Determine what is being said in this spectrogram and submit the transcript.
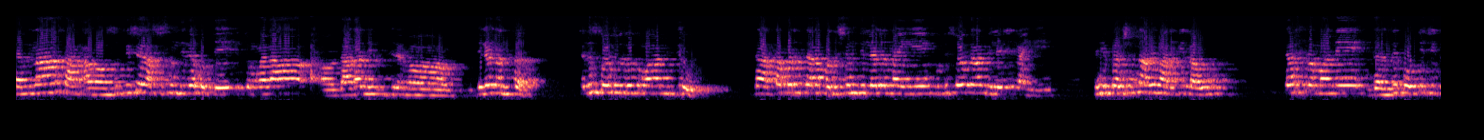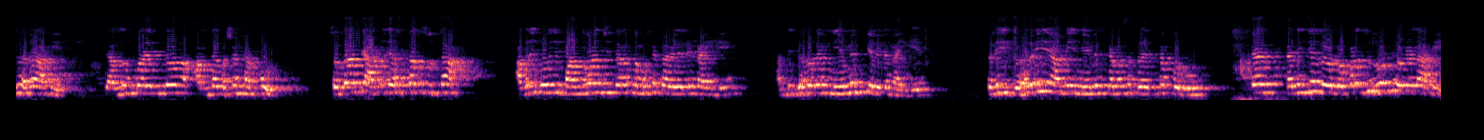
त्यांना चुकीचे सुखीचे आश्वासन दिले होते की तुम्हाला दादा दिल्यानंतर सगळी सोय सुद्धा तुम्हाला आम्ही देऊ. तर आतापर्यंत त्यांना प्रदर्शन दिलेलं नाहीये कुठे सोय त्यांना दिलेली नाहीये. तर हे प्रश्न आम्ही मार्गी लावू. त्याचप्रमाणे गरजेपोटी जी घरं आहेत ते अजूनपर्यंत आमदार प्रशांत ठाकूर स्वतः ते आगरी असतात सुद्धा आगरी कोणी बांधवांची त्यांना समस्या कळलेली नाहीये. आणि ती घरं त्यांनी नियमित केलेले नाहीये तरी घरही आम्ही नियमित करण्याचा प्रयत्न करू. त्यांनी जे लोकांना झुलवून ठेवलेलं आहे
